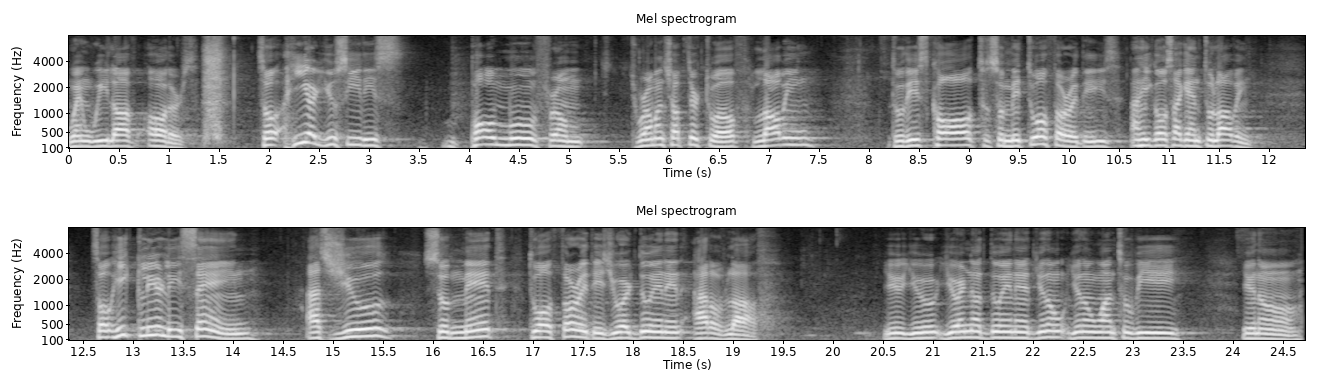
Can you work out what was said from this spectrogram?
when we love others. So here you see this Paul move from Romans chapter 12, loving to this call to submit to authorities, and he goes again to loving. So he clearly is saying, as you submit to authorities, you are doing it out of love. You, you, you are not doing it, you don't, you don't want to be, you know,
